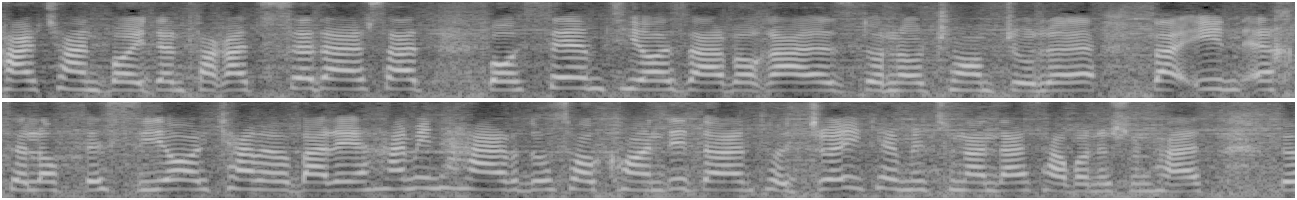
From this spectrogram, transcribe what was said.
هرچند بایدن فقط سه درصد با سه امتیاز در واقع از دونالد ترامپ جلوه و این اختلاف بسیار کمه. برای همین هر دو تا کاندید دارن تا جایی که می‌تونن در توانشون هست به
